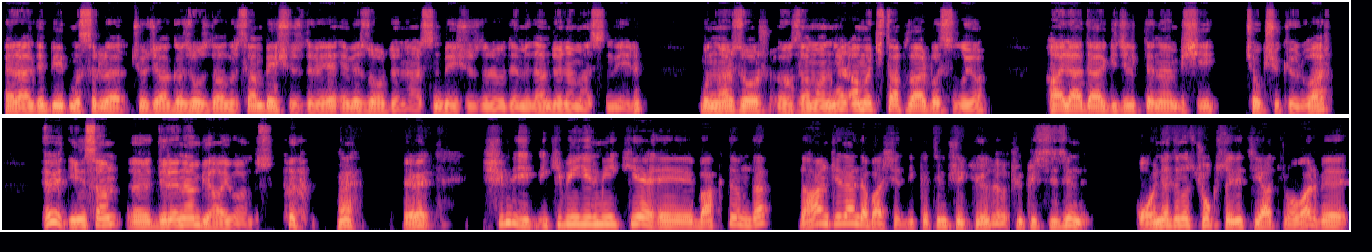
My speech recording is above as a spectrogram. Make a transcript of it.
herhalde bir Mısır'la çocuğa gazoz da alırsan 500 liraya eve zor dönersin. 500 lira ödemeden dönemezsin diyelim. Bunlar zor e, zamanlar ama kitaplar basılıyor. Hala dergicilik denen bir şey çok şükür var. Evet insan e, direnen bir hayvandır. evet. Şimdi 2022'ye e, baktığımda daha önceden de başladı. Dikkatimi çekiyordu. Çünkü sizin oynadığınız çok sayıda tiyatro var ve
